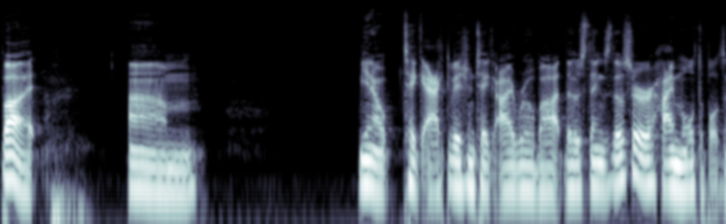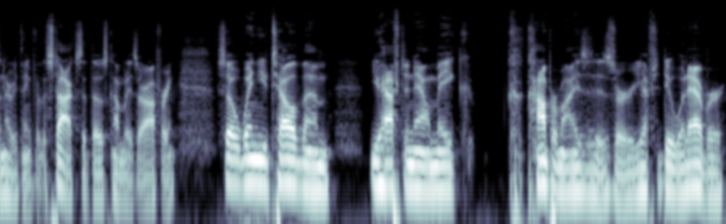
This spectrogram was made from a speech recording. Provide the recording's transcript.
But um you know, take Activision, take iRobot, those things, those are high multiples and everything for the stocks that those companies are offering. So when you tell them you have to now make c- compromises or you have to do whatever,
